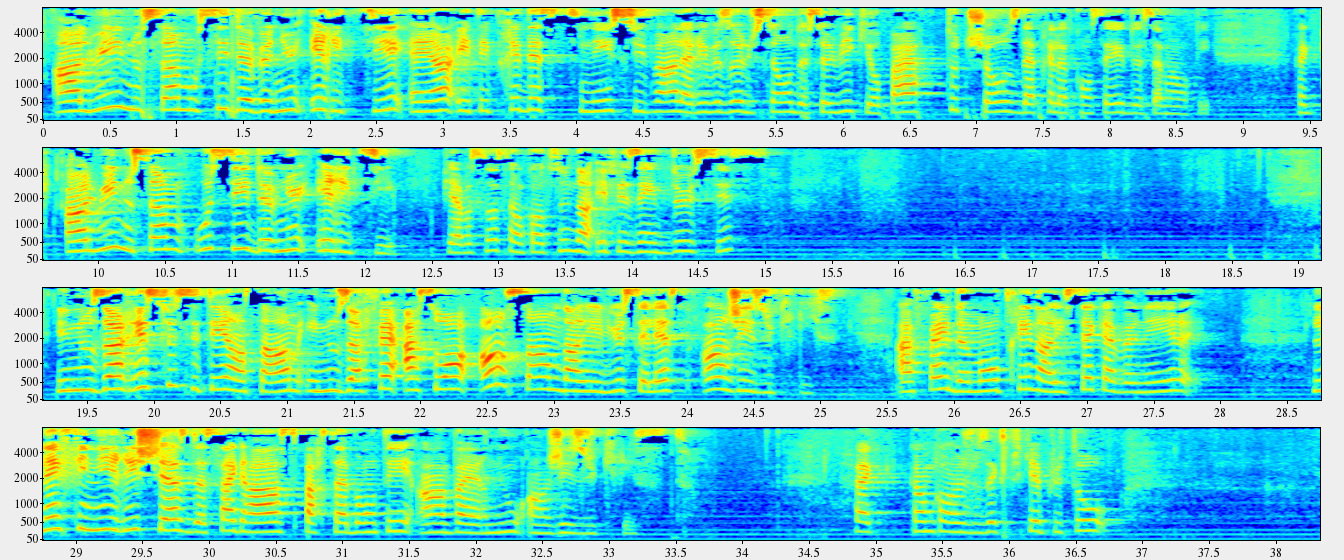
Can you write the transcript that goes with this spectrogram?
En lui, nous sommes aussi devenus héritiers, ayant été prédestinés suivant la résolution de celui qui opère toutes choses d'après le conseil de sa volonté. en lui, nous sommes aussi devenus héritiers. Puis après ça, si on continue dans Éphésiens 2, 6. Il nous a ressuscités ensemble et nous a fait asseoir ensemble dans les lieux célestes en Jésus-Christ, afin de montrer dans les siècles à venir l'infinie richesse de sa grâce par sa bonté envers nous en Jésus-Christ. comme je vous expliquais plus tôt,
